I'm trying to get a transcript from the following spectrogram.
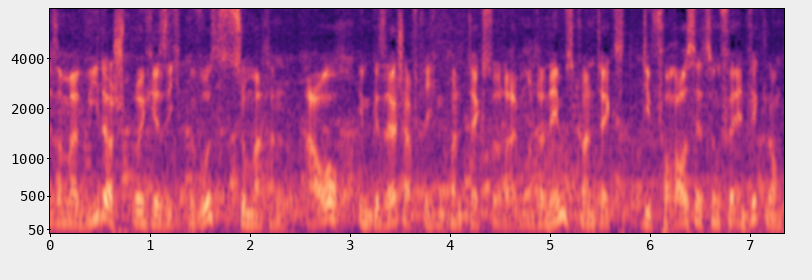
sag mal, Widersprüche sich bewusst zu machen, auch im gesellschaftlichen Kontext oder im Unternehmenskontext, die Voraussetzung für Entwicklung.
